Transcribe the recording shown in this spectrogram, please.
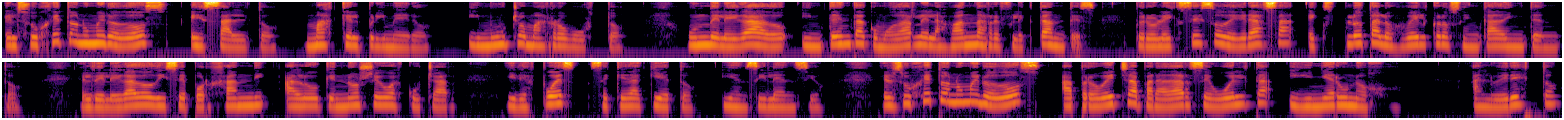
El sujeto número dos es alto, más que el primero, y mucho más robusto. Un delegado intenta acomodarle las bandas reflectantes, pero el exceso de grasa explota los velcros en cada intento. El delegado dice por handy algo que no llegó a escuchar, y después se queda quieto y en silencio. El sujeto número dos aprovecha para darse vuelta y guiñar un ojo. Al ver esto,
